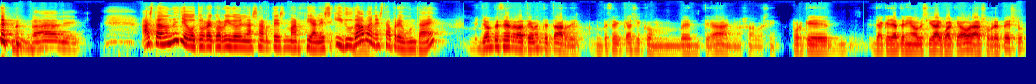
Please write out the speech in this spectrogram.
Vale. ¿Hasta dónde llegó tu recorrido en las artes marciales? Y dudaba en esta pregunta, ¿eh? Yo empecé relativamente tarde, empecé casi con 20 años o algo así, porque ya que ya tenía obesidad igual que ahora, sobrepeso,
